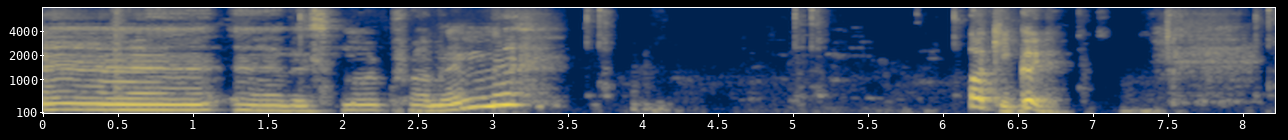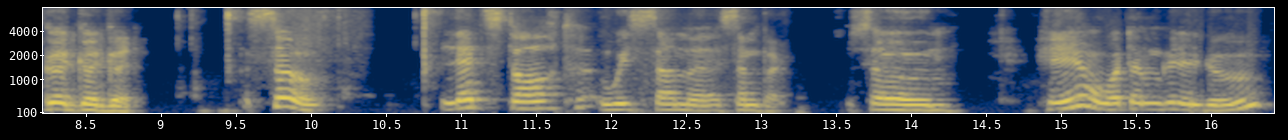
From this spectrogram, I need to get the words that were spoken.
I have a small problem. Okay, good. Good, good, good. So let's start with some uh, sample. So here, what I'm going to do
